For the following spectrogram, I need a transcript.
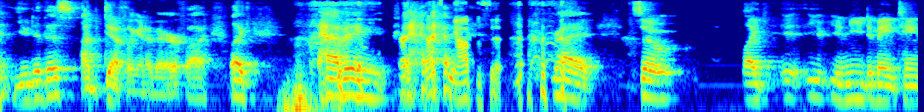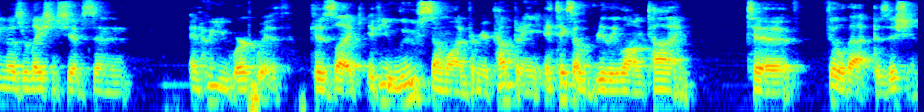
you did this. I'm definitely gonna verify. Like having that's the opposite, right? So like it, you, you need to maintain those relationships and and who you work with because like if you lose someone from your company, it takes a really long time to fill that position.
